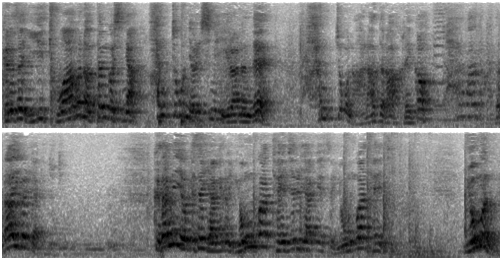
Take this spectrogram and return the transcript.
그래서 이 조합은 어떤 것이냐? 한쪽은 열심히 일하는데 한쪽은 안 하더라. 그러니까 화가 나더라 이걸 이야기해 주죠. 그 다음에 여기서 이야기는 용과 돼지를 이야기했어요. 용과 돼지. 용은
